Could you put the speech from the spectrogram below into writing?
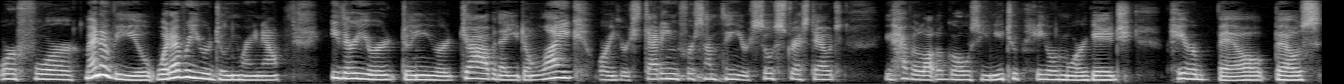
or for many of you, whatever you're doing right now, either you're doing your job that you don't like or you're studying for something, you're so stressed out, you have a lot of goals, you need to pay your mortgage, pay your bill, bills,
